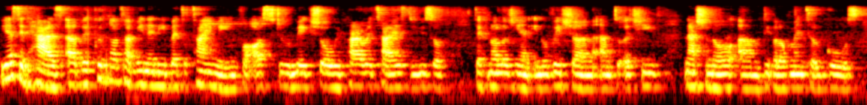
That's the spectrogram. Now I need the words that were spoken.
Yes, it has. Uh, there could not have been any better timing for us to make sure we prioritize the use of technology and innovation um, to achieve national um, developmental goals.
